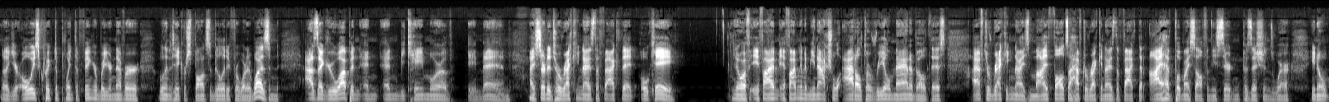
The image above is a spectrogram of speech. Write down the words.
like you're always quick to point the finger but you're never willing to take responsibility for what it was. And as i grew up and and and became more of a man i started to recognize the fact that okay you know if, if i'm if i'm going to be an actual adult a real man about this i have to recognize my faults. I have to recognize the fact that i have put myself in these certain positions where you know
